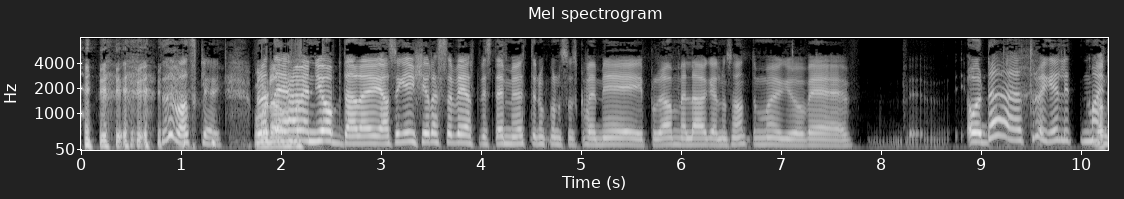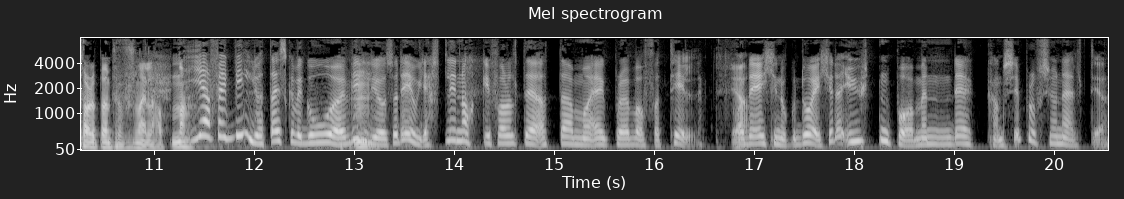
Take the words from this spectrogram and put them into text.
Det er vanskelig. For at jeg har en jobb der jeg Altså, jeg er jo ikke reservert hvis jeg møter noen som skal være med i programmet eller noe sånt. Da må jeg jo være Og det tror jeg er litt Da tar du på den profesjonelle hatten, da. Ja, for jeg vil jo at de skal være gode, Mm. jo, så det er jo hjertelig nok i forhold til at det må jeg prøve å få til. Ja. Og det er ikke noe, da er ikke det utenpå, men det er kanskje profesjonelt, ja.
